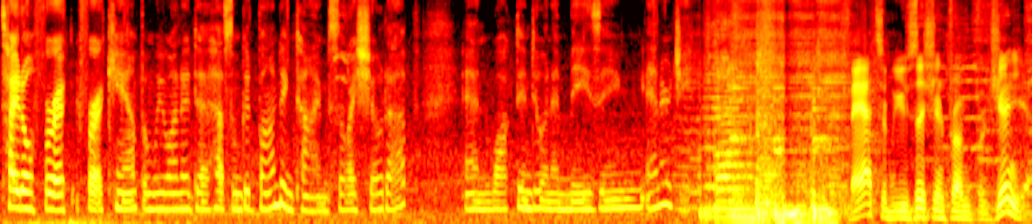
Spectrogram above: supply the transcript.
title for a, for a camp, and we wanted to have some good bonding time. So I showed up and walked into an amazing energy. Matt's a musician from Virginia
